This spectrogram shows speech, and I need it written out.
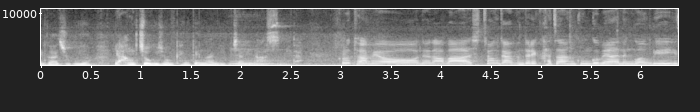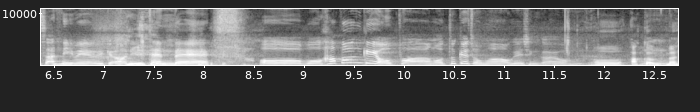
해가지고요. 양쪽이 좀 팽팽한 입장이 음. 나왔습니다. 그렇다면은 아마 시청자분들이 가장 궁금해하는 건 우리 이사님의 의견일 텐데, 어, 뭐 하반기 업황 어떻게 전망하고 계신가요? 어, 아까 음. 말,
